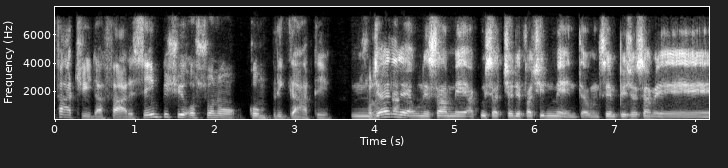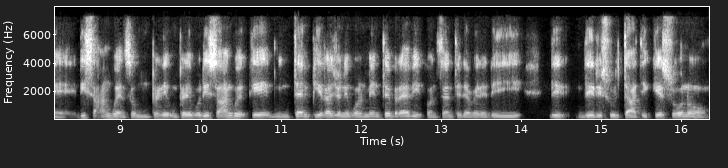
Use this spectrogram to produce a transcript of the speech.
Facili da fare, semplici o sono complicati? In genere è un esame a cui si accede facilmente, è un semplice esame di sangue, insomma un prelevo, un prelevo di sangue che in tempi ragionevolmente brevi consente di avere dei, dei, dei risultati che sono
